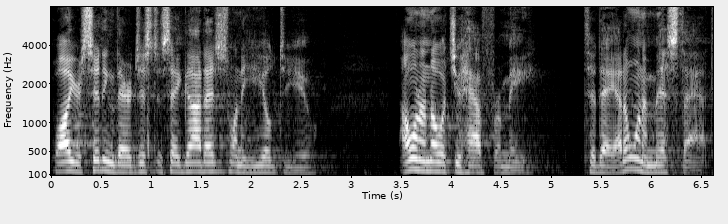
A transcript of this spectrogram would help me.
while you're sitting there, just to say, God, I just want to yield to you. I want to know what you have for me today. I don't want to miss that.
